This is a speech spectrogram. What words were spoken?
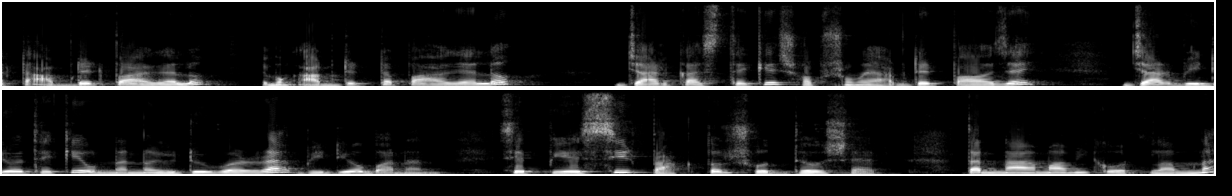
একটা আপডেট পাওয়া গেল এবং আপডেটটা পাওয়া গেল যার কাছ থেকে সবসময় আপডেট পাওয়া যায়, যার ভিডিও থেকে অন্যান্য ইউটিউবাররা ভিডিও বানান। সে পিএসসির প্রাক্তন শ্রদ্ধেয় স্যার তার নাম আমি করলাম না।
